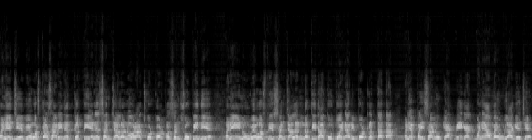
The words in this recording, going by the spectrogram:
અને જે વ્યવસ્થા સારી નથી કરતી, એને સંચાલનો રાજકોટ કોર્પોરેશન સોંપી દે અને એનું વ્યવસ્થિત સંચાલન નથી થતું, તો એના રિપોર્ટ લખતા હતા અને પૈસાનું ક્યાંક ને ક્યાંક મને આમાં એવું લાગે છે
